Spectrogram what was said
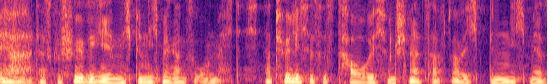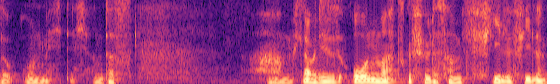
ja, das Gefühl gegeben, ich bin nicht mehr ganz so ohnmächtig. Natürlich ist es traurig und schmerzhaft, aber ich bin nicht mehr so ohnmächtig. Und das, ähm, ich glaube, dieses Ohnmachtsgefühl, das haben viele, viele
